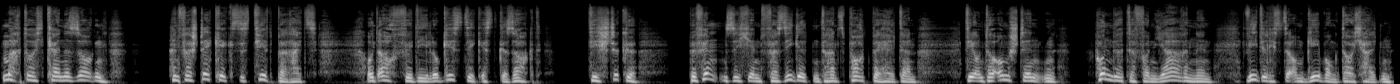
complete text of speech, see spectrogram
Macht euch keine Sorgen. Ein Versteck existiert bereits, und auch für die Logistik ist gesorgt. Die Stücke befinden sich in versiegelten Transportbehältern, die unter Umständen hunderte von Jahren in widrigster Umgebung durchhalten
